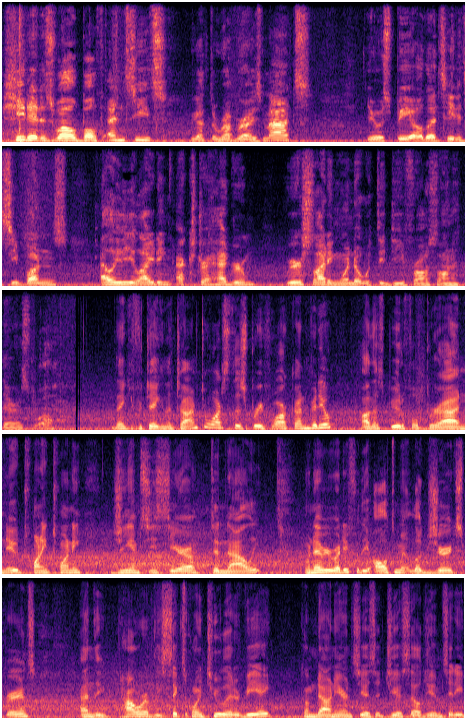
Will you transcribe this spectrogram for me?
Heated as well, both end seats. We got the rubberized mats, USB outlets, heated seat buttons, LED lighting, extra headroom, rear sliding window with the defrost on it there as well. Thank you for taking the time to watch this brief walk-on video on this beautiful brand new 2020 GMC Sierra Denali. Whenever you're ready for the ultimate luxury experience and the power of the 6.2 liter V8, come down here and see us at GSL GM City,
